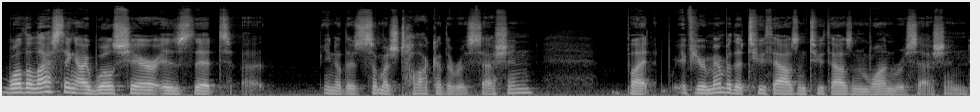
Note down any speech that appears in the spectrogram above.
Well, the last thing I will share is that, uh, you know, there's so much talk of the recession, but if you remember the 2000 2001 recession,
